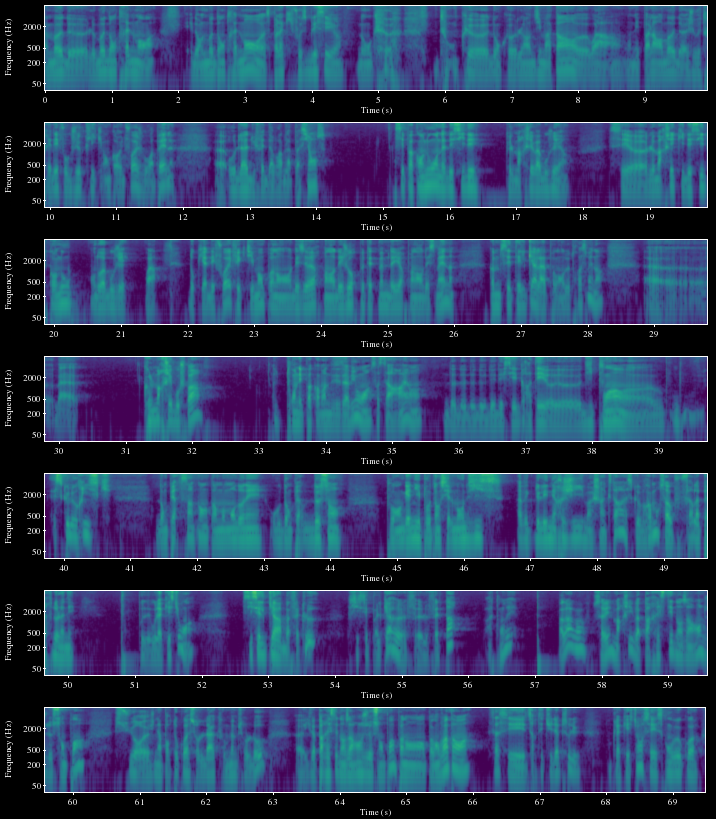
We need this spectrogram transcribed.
mode, euh, le mode entraînement. Hein. Et dans le mode entraînement, c'est pas là qu'il faut se blesser. Hein. Donc lundi matin, voilà, hein. on n'est pas là en mode je veux trader, il faut que je clique. Encore une fois, je vous rappelle, au-delà du fait d'avoir de la patience, c'est pas quand nous on a décidé que le marché va bouger. Hein. C'est euh, le marché qui décide quand nous on doit bouger. Voilà. Donc il y a des fois effectivement pendant des heures, pendant des jours, peut-être même d'ailleurs pendant des semaines, comme c'était le cas là pendant 2-3 semaines, hein, euh, bah, quand le marché bouge pas, tournez pas comme un des avions, hein, ça sert à rien. Hein, de, d'essayer de, gratter 10 euh, points. Est-ce que le risque d'en perdre 50 à un moment donné ou d'en perdre 200 pour en gagner potentiellement 10 avec de l'énergie, machin, etc. Est-ce que vraiment ça vous faire la perte de l'année? Posez-vous la question. Hein. Si c'est le cas, bah faites-le. Si c'est pas le cas, euh, le faites pas. Attendez, pas grave. Hein. Vous savez, le marché il va pas rester dans un range de 100 points sur euh, n'importe quoi sur le DAX ou même sur le dos. Euh, il va pas rester dans un range de 100 points pendant, pendant 20 ans. Hein. Ça, c'est une certitude absolue. Donc la question, c'est est-ce qu'on veut quoi?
